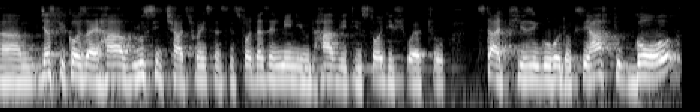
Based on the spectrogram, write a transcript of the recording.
Um, just because I have Lucid Lucidchart, for instance, installed doesn't mean you'd have it installed if you were to start using Google Docs. You have to go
